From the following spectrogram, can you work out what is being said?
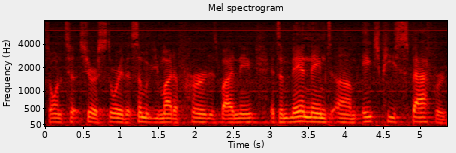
So I want to share a story that some of you might have heard. is by name. It's a man named um, H.P. Spafford.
